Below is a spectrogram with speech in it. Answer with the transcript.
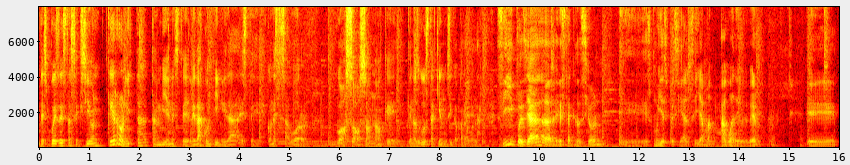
después de esta sección, ¿qué rolita también este, le da continuidad a este, con este sabor gozoso, ¿no? Que, que nos gusta aquí en Música para Volar. Sí, pues ya esta canción eh, es muy especial, se llama Agua de Beber, eh,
